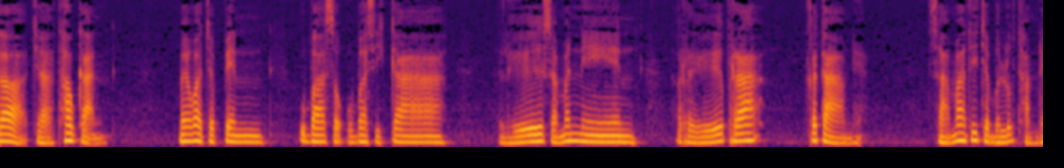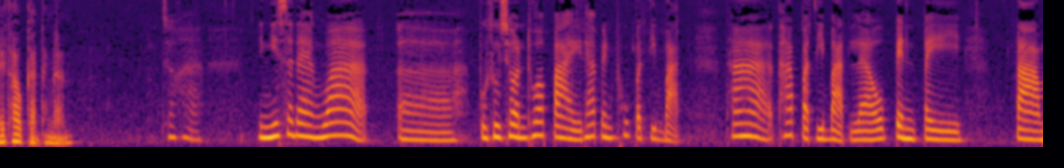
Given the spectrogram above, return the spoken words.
ก็จะเท่ากัน ไม่ว่าจะเป็นอุบาสกอุบาสิกา หรือสามเณรหรือพระ ก็ตามเนี่ยสามารถที่จะบรรลุธรรมได้เท่ากันทั้งนั้น เจ้าค่ะ อย่างนี้แสดงว่าปุถุชนทั่วไปถ้าเป็นผู้ปฏิบัติ ถ้าถ้าปฏิบัติแล้วเป็นไปตาม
